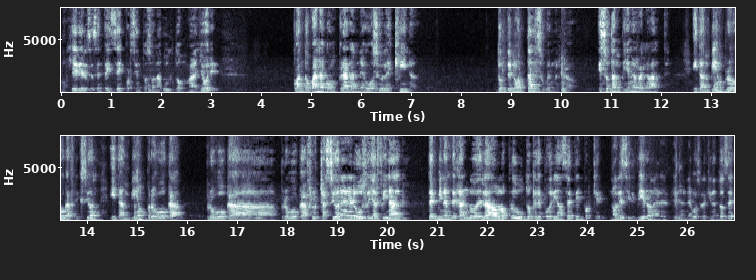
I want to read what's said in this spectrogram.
mujeres, el 66% son adultos mayores, cuando van a comprar al negocio de la esquina, donde no está el supermercado. Eso también es relevante. Y también provoca fricción y también provoca, provoca, provoca frustración en el uso. Y al final terminan dejando de lado los productos que les podrían servir porque no les sirvieron en el, negocio de la esquina. Entonces,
